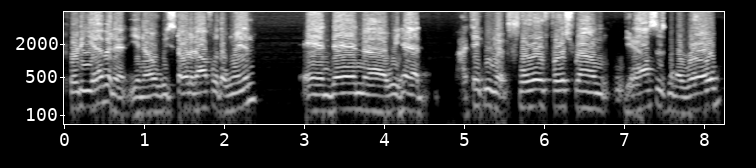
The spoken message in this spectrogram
pretty evident. You know, we started off with a win, and then uh, we had, I think we went four first round yeah. losses in a row.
